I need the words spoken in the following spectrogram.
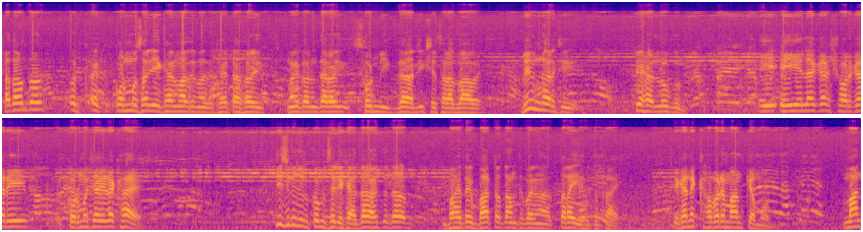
সাধারণত কর্মচারী এখানে মাঝে মাঝে খায় তারপরে মনে করেন যারা ওই শ্রমিক যারা রিক্সা ছাড়া বা বিভিন্ন আর কি পেশার লোকজন। এই এই এলাকার সরকারি কর্মচারীরা খায়? কিছু কিছু কর্মচারী খায় যারা হয়তো তারা বাইরে থেকে বারটা টানতে পারে না তারাই হয়তো খায়। এখানে খাবারের মান কেমন? মান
